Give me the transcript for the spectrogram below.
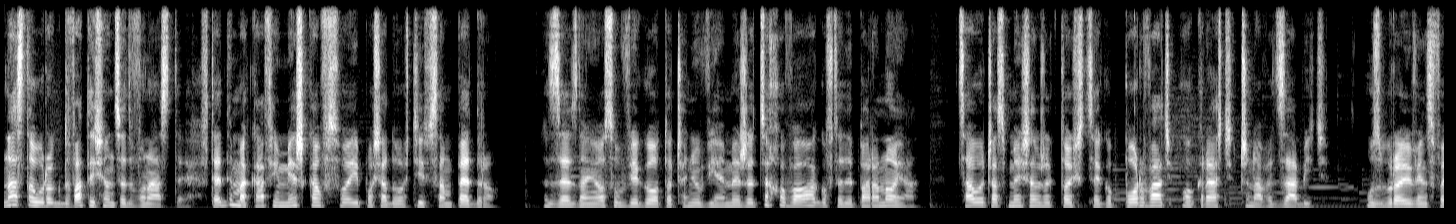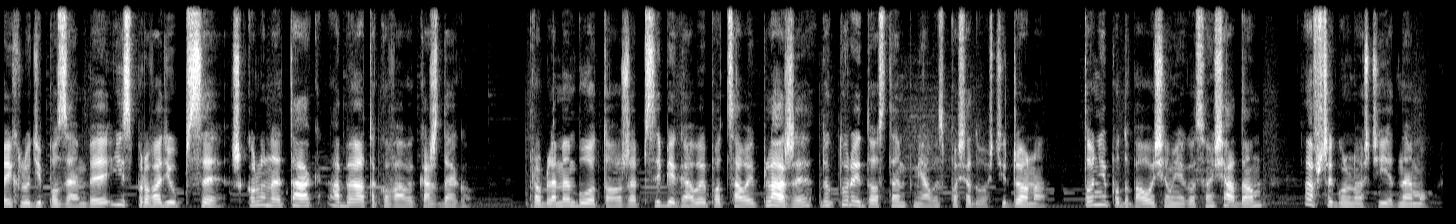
Nastał rok 2012. Wtedy McAfee mieszkał w swojej posiadłości w San Pedro. Z zeznań osób w jego otoczeniu wiemy, że cechowała go wtedy paranoja. Cały czas myślał, że ktoś chce go porwać, okraść czy nawet zabić. Uzbroił więc swoich ludzi po zęby i sprowadził psy, szkolone tak, aby atakowały każdego. Problemem było to, że psy biegały po całej plaży, do której dostęp miały z posiadłości Johna. To nie podobało się jego sąsiadom, a w szczególności jednemu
